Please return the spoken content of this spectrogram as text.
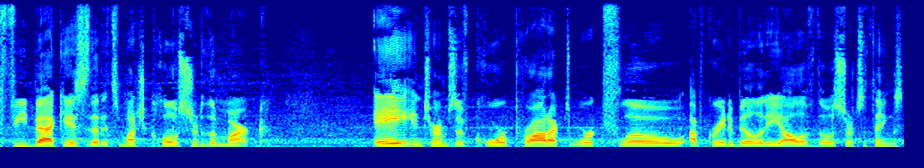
feedback is that it's much closer to the mark. A, in terms of core product, workflow, upgradability, all of those sorts of things,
